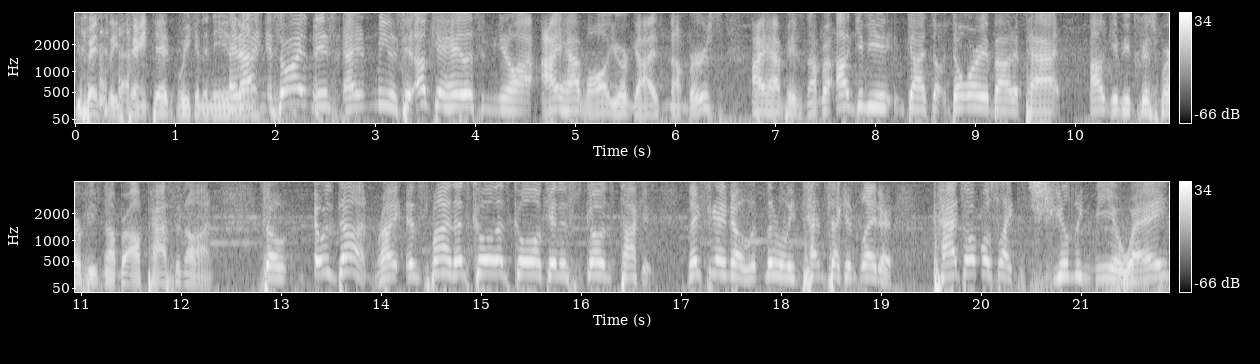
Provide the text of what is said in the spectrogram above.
you basically fainted. Weak in the knees. And yeah. I, so I, I immediately said, okay, hey, listen, you know, I, I have all your guys' numbers. I have his number. I'll give you guys. Don't, don't worry about it, Pat. I'll give you Chris Murphy's number. I'll pass it on. So it was done, right? It's fine. That's cool. That's cool. Okay, this goes talking. Next thing I know, literally ten seconds later, Pat's almost like shielding me away,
